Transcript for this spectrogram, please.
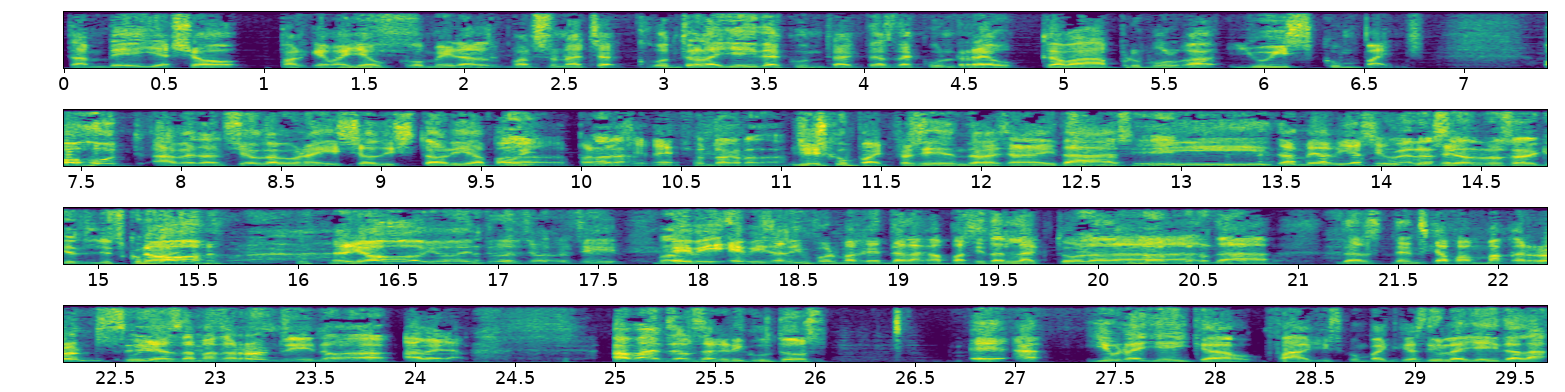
també, i això, perquè veieu com era el personatge, contra la llei de contractes de Conreu que va promulgar Lluís Companys. Ojo, a atenció, que ve una edició d'història per, Ui, per ara, la gent, eh? això ens agrada. Lluís Companys, president de la Generalitat, Ah, sí? i també havia A sigut... veure si ara no sabem qui és Lluís No, Companys. jo, jo entro en això. O sigui, Va. he, vi, he vist l'informe aquest de la capacitat lectora de, No, no, de, dels nens que fan macarrons, sí. fulles de macarrons, i no. A, a veure, abans els agricultors... Eh, eh, hi ha una llei que fa Lluís Company que es diu la llei de la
